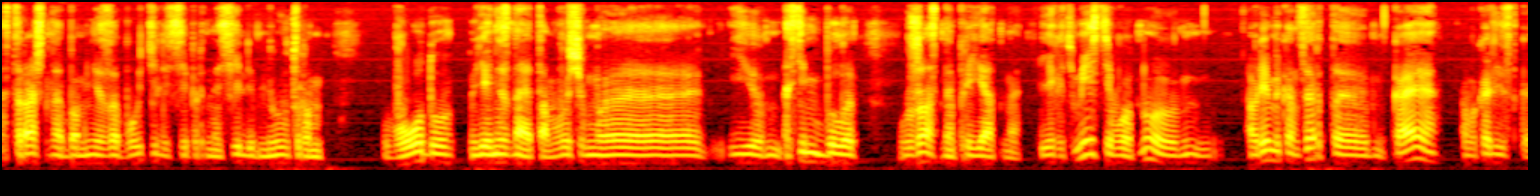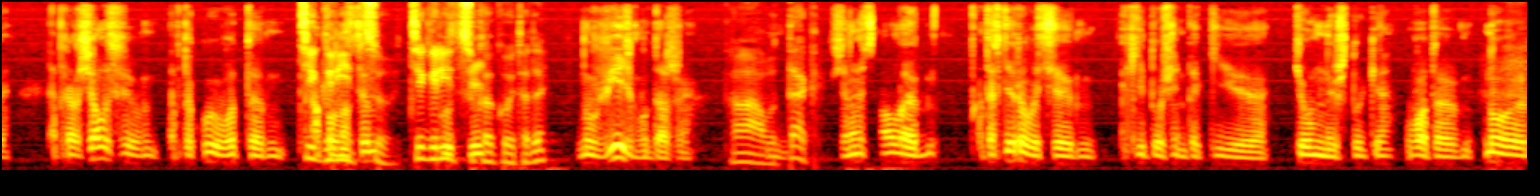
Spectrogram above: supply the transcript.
страшно обо мне заботились и приносили мне утром воду. Ну, я не знаю, там, в общем, э, и с ними было ужасно приятно ехать вместе. Вот, ну, во время концерта Кая, вокалистка, превращалась в такую вот... Э, тигрицу, тигрицу какую-то, да? Ну, ведьму даже. А, вот так? Она начинала транслировать какие-то очень такие темные штуки. Вот, ну,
